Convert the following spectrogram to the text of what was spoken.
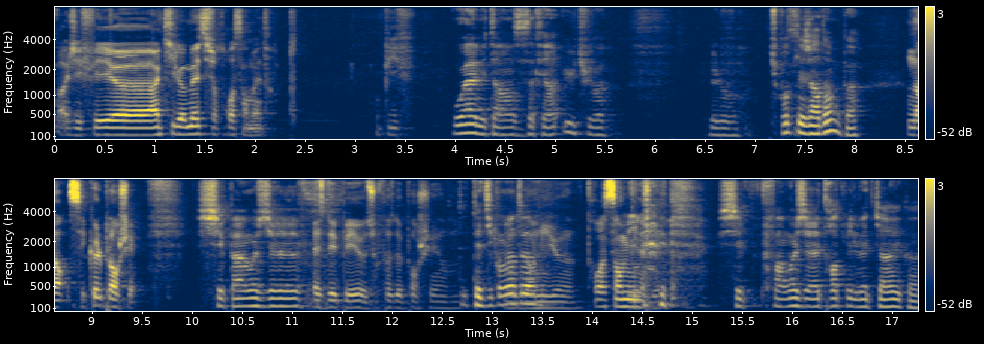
Ouais, J'ai fait 1 km sur 300 mètres. Au pif. Ouais, mais un- ça fait un U, tu vois. Le Louvre. Tu comptes les jardins ou pas? Non, c'est que le plancher. Je sais pas, moi je dirais. SDP, euh, surface de plancher. hein, T'as dit combien dans toi? le milieu. 300 000. Je sais- Enfin, moi je dirais 30 000 mètres carrés quoi.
